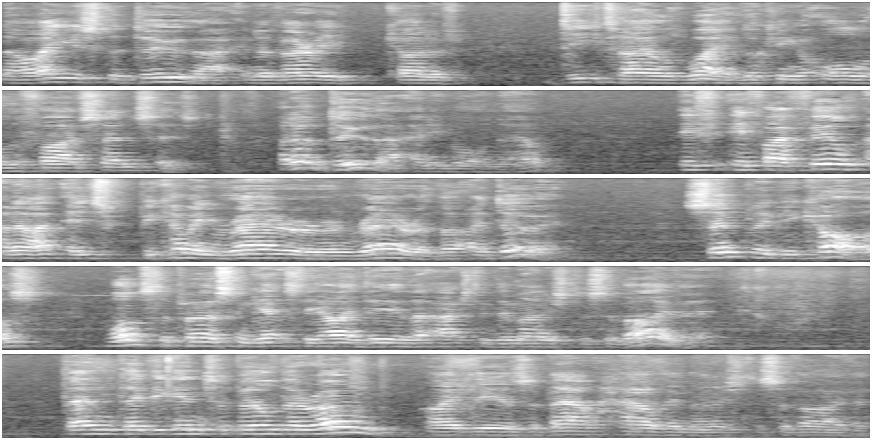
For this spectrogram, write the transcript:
Now, I used to do that in a very kind of detailed way, looking at all of the five senses. I don't do that anymore now. If, if I feel, and I, it's becoming rarer and rarer that I do it, simply because once the person gets the idea that actually they managed to survive it, then they begin to build their own ideas about how they managed to survive it.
